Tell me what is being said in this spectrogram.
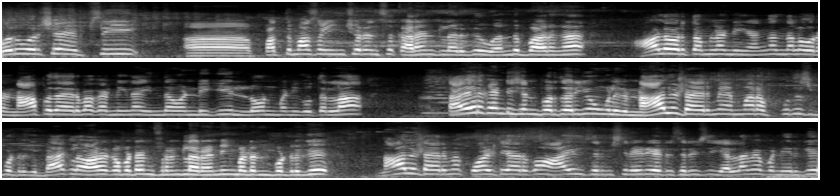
ஒரு வருஷம் எஃப்சி பத்து மாதம் இன்சூரன்ஸு கரண்ட்டில் இருக்குது வந்து பாருங்கள் ஆல் ஓவர் தமிழ்நாடு நீங்கள் எங்கே இருந்தாலும் ஒரு நாற்பதாயிரம் ரூபாய் கட்டினீங்கன்னா இந்த வண்டிக்கு லோன் பண்ணி கொடுத்துடலாம். டயர் கண்டிஷன் பொறுத்த வரைக்கும் உங்களுக்கு நாலு டயருமே எம்ஆர்எஃப் புதுசு போட்டிருக்கு. பேக்கில் வாழ்க்கை பட்டன் ஃப்ரண்ட்டில் ரன்னிங் பட்டன் போட்டிருக்கு. நாலு டயருமே குவாலிட்டியாக இருக்கும். ஆயில் சர்வீஸ் ரேடியேட்டர் சர்வீஸ் எல்லாமே பண்ணியிருக்கு.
